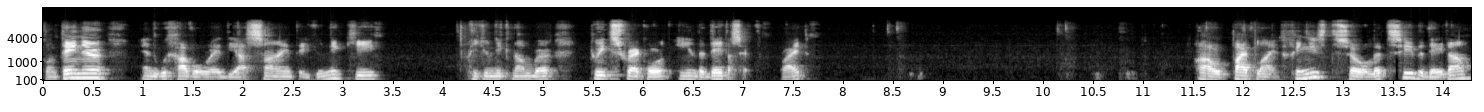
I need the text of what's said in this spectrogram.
container and we have already assigned a unique key, a unique number to each record in the dataset, right? Our pipeline finished. So let's see the data.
